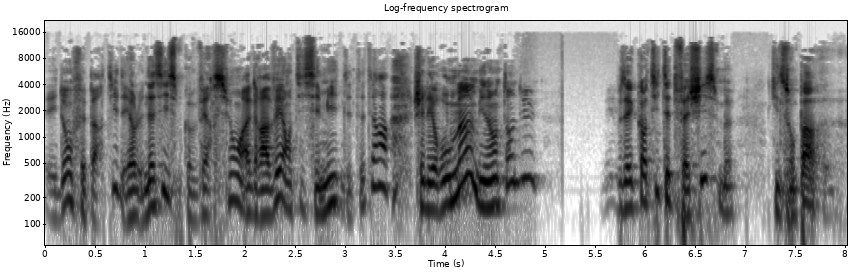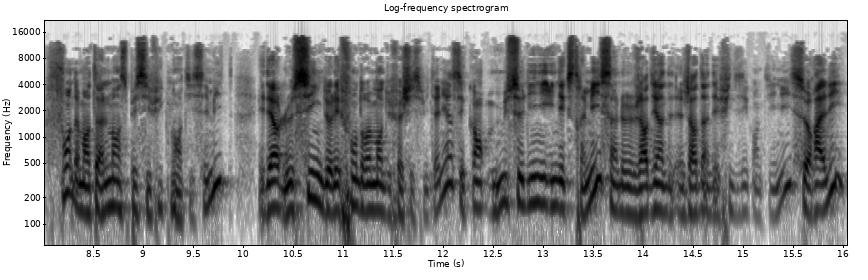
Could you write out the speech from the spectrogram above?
Et dont fait partie d'ailleurs le nazisme comme version aggravée antisémite, etc. Chez les Roumains, bien entendu. Vous avez quantité de fascisme qui ne sont pas fondamentalement spécifiquement antisémites. Et d'ailleurs, le signe de l'effondrement du fascisme italien, c'est quand Mussolini in extremis, hein, le jardin, jardin des Fizzi Contini, se rallie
